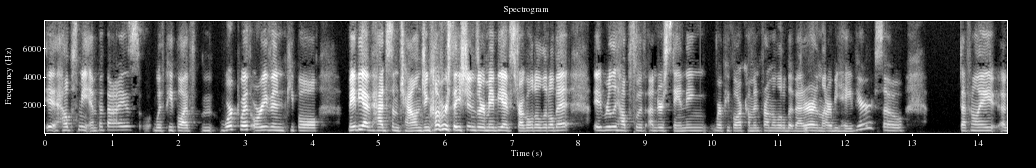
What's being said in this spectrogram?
It helps me empathize with people I've worked with, or even people maybe I've had some challenging conversations, or maybe I've struggled a little bit. It really helps with understanding where people are coming from a little bit better and our behavior. So, definitely a,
